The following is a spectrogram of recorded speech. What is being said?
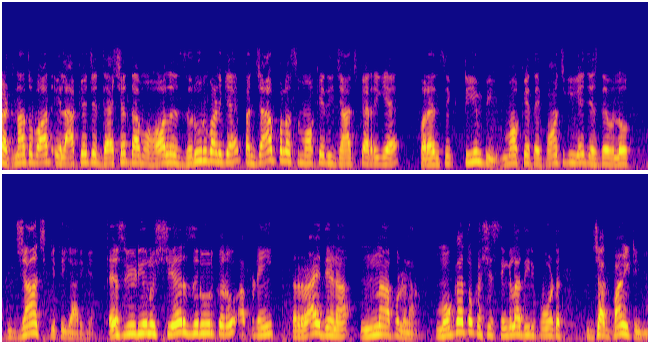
ਘਟਨਾ ਤੋਂ ਬਾਅਦ ਇਲਾਕੇ 'ਚ ਦਹਿਸ਼ਤ ਦਾ ਮਾਹੌਲ ਜ਼ਰੂਰ ਬਣ ਗਿਆ ਹੈ। ਪੰਜਾਬ ਪੁਲਿਸ ਮੌਕੇ ਦੀ ਜਾਂਚ ਕਰ ਰਹੀ ਹੈ। ਫੋਰੈਂਸਿਕ ਟੀਮ ਵੀ ਮੌਕੇ ਤੇ ਪਹੁੰਚ ਗਈ ਹੈ ਜਿਸ ਦੇ ਵੱਲੋਂ ਜਾਂਚ ਕੀਤੀ ਜਾ ਰਹੀ ਹੈ ਇਸ ਵੀਡੀਓ ਨੂੰ ਸ਼ੇਅਰ ਜ਼ਰੂਰ ਕਰੋ ਆਪਣੀ رائے ਦੇਣਾ ਨਾ ਭੁੱਲਣਾ ਮੋਗਾ ਤੋਂ ਕਸ਼ਿਸ਼ ਸਿੰਗਲਾ ਦੀ ਰਿਪੋਰਟ ਜਗਬਾਣੀ ਟੀਵੀ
